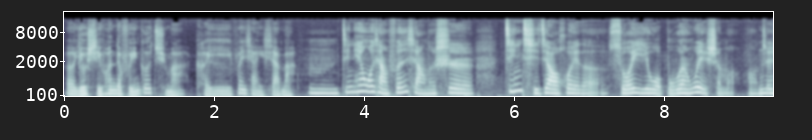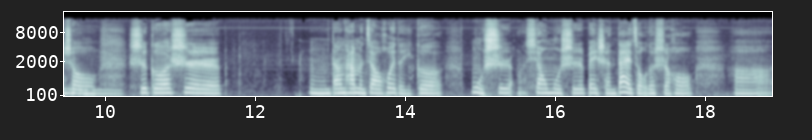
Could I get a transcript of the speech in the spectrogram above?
呃，有喜欢的福音歌曲吗？可以分享一下吗？嗯，今天我想分享的是金旗教会的，所以我不问为什么。嗯，这首诗歌是，嗯，当他们教会的一个牧师啊，肖牧师被神带走的时候，啊、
